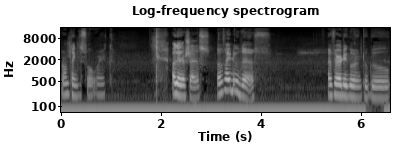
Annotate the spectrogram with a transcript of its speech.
I don't think this will work. Okay, try this. If I do this, it's already going to go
